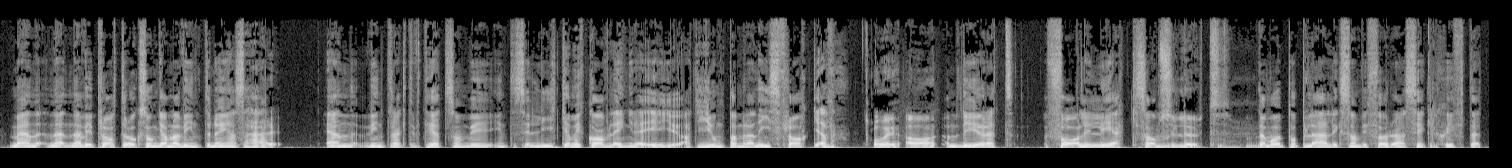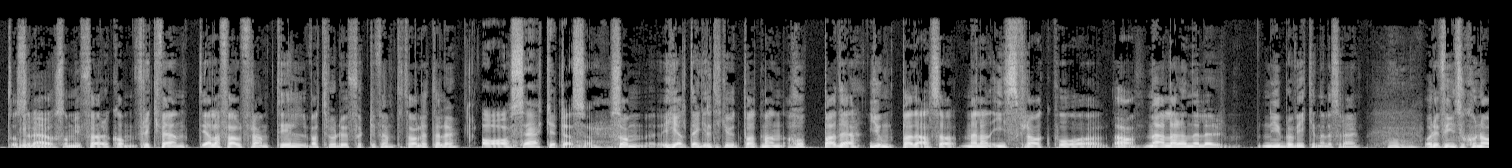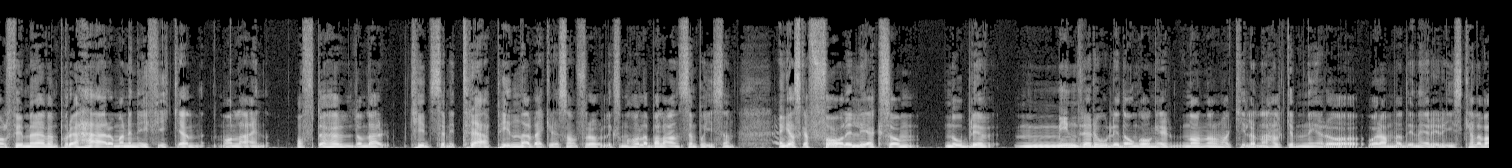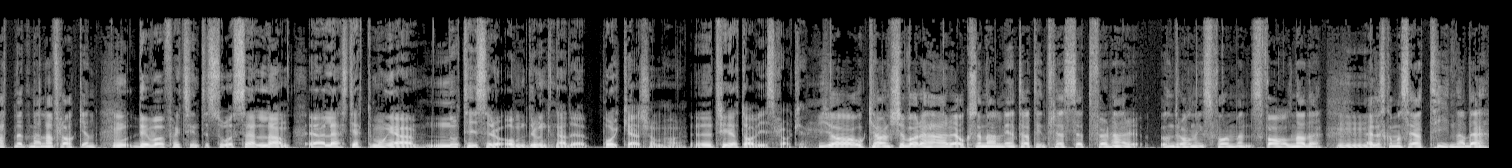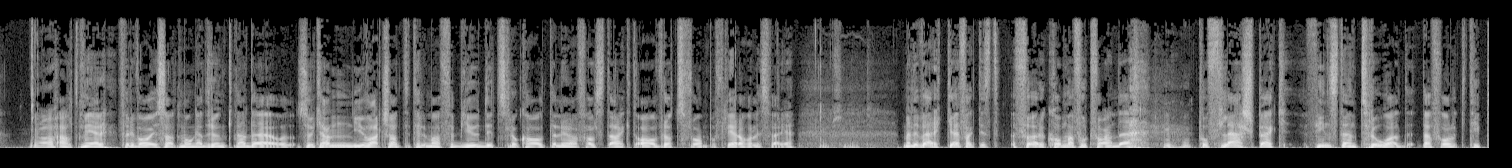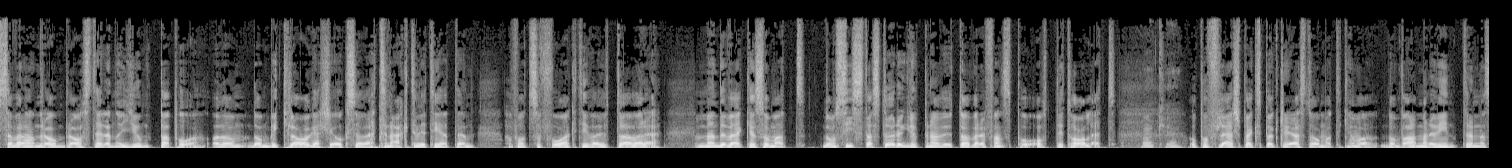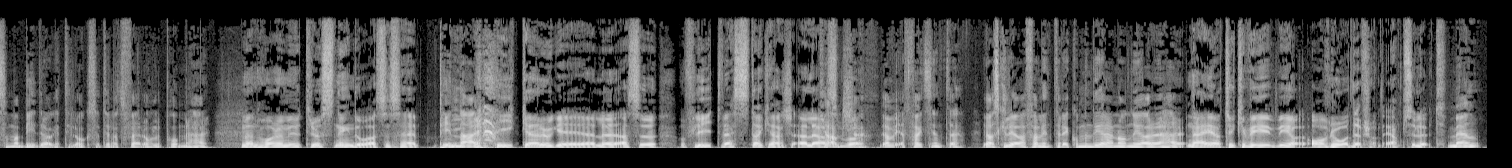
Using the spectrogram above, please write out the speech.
Men när, när vi pratar också om gamla vinternöjen så här en vinteraktivitet som vi inte ser lika mycket av längre är ju att jumpa mellan isflaken. Oj, ja, Det är ju rätt farlig lek som absolut. den var populär liksom vid förra sekelskiftet och sådär Mm. och som ju förekom frekvent i alla fall fram till, vad tror du, 40-50-talet eller? Ja, säkert alltså. Som helt enkelt gick ut på att man hoppade, jumpade alltså, mellan isflak på, ja, Mälaren eller Nybroviken eller sådär. Ja. Och det finns ju journalfilmer även på det här om man är nyfiken online. Ofta höll de där kidsen i träpinnar verkar det som för att liksom hålla balansen på isen. En ganska farlig lek som nog blev mindre rolig de gånger någon av de här killarna halkade ner och, och ramlade ner i det iskalla vattnet mellan flaken. Och Det var faktiskt inte så sällan. Jag har läst jättemånga notiser om drunknade pojkar som har eh, trillat av isflaken. Ja, och kanske var det här också en anledning till att intresset för den här underhållningsformen svalnade. Mm. Eller ska man säga tinade Ja, allt mer. För det var ju så att många drunknade. Så det kan ju varit så att det till och med har förbjudits lokalt eller i alla fall starkt avråtts från på flera håll i Sverige. absolut. Men det verkar faktiskt förekomma fortfarande. Mhm. På Flashback finns det en tråd där folk tipsar varandra om bra ställen att jumpa på. Och de, de beklagar sig också över att den här aktiviteten har fått så få aktiva utövare. Men det verkar som att de sista större grupperna av utövare fanns på 80-talet. Okej. Och på Flashback spekuleras det om att det kan vara de varmare vintrarna som har bidragit till också till att färre håller på med det här. Men har de utrustning då? Alltså så här Pinnar. pi- pikar och grejer eller alltså och flytvästar kanske? Eller, alltså, Kanske, vad... jag vet faktiskt inte. Jag skulle i alla fall inte rekommendera någon att göra det här. Nej, jag tycker vi, vi avråder från det, absolut. Men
